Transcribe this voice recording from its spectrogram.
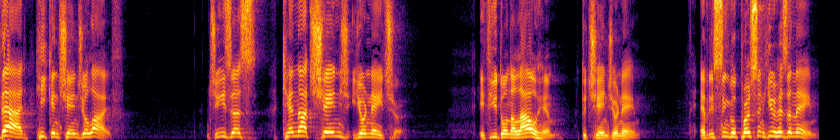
that He can change your life. Jesus cannot change your nature if you don't allow Him to change your name. Every single person here has a name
